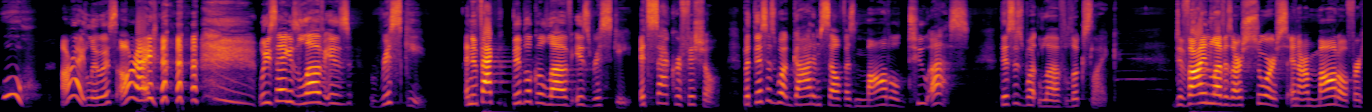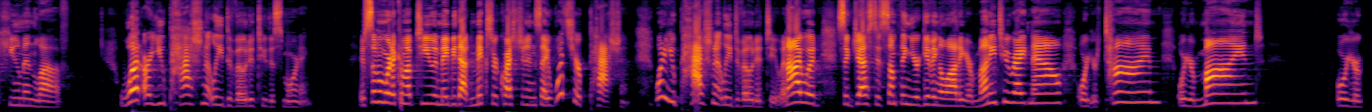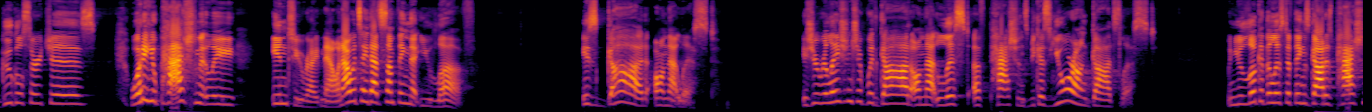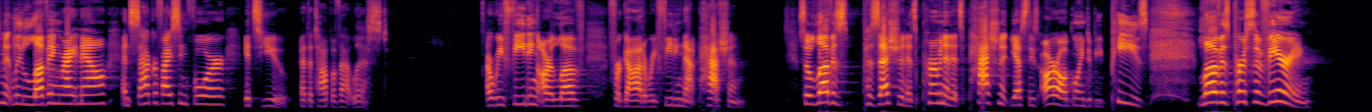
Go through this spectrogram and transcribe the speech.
Whew. All right, Lewis, all right. what he's saying is love is risky. And in fact, biblical love is risky, it's sacrificial. But this is what God Himself has modeled to us. This is what love looks like. Divine love is our source and our model for human love. What are you passionately devoted to this morning? If someone were to come up to you and maybe that mixer question and say, What's your passion? What are you passionately devoted to? And I would suggest it's something you're giving a lot of your money to right now, or your time, or your mind, or your Google searches. What are you passionately into right now? And I would say that's something that you love. Is God on that list? Is your relationship with God on that list of passions? Because you're on God's list. When you look at the list of things God is passionately loving right now and sacrificing for, it's you at the top of that list. Are we feeding our love for God? Are we feeding that passion? So, love is possession, it's permanent, it's passionate. Yes, these are all going to be P's. Love is persevering,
